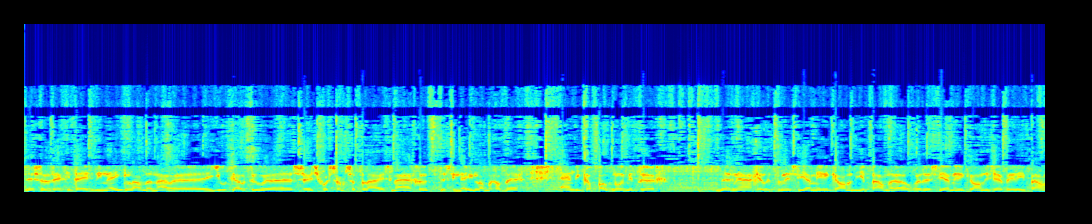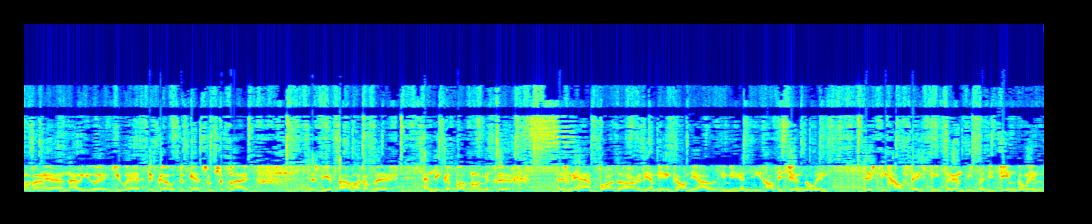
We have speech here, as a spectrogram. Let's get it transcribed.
Dus dan zegt hij tegen die Nederlander, nou, eh, you go to eh, search for some supplies. Nou goed, dus die Nederlander gaat weg. En die komt ook nooit meer terug. Dus nou goed, dan is die Amerikaan en die Japaner over. Dus die Amerikaan die zegt tegen Japaner van, ja, now you, you have to go to get some supplies. Dus die Japaner gaat weg en die komt ook nooit meer terug. Dus nou ja, een paar dagen, die Amerikaan die houdt niet meer en die gaat die jungle in. Dus die gaat steeds dieper en dieper die jungle in.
